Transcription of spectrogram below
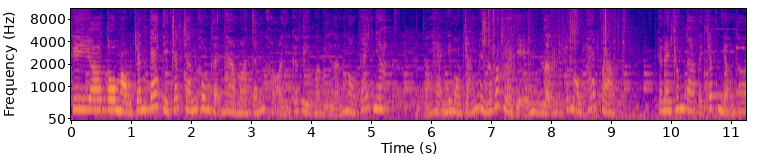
Khi ờ, tô màu tranh cát thì chắc chắn không thể nào mà tránh khỏi những cái việc mà bị lẫn màu cát nha. Chẳng hạn như màu trắng này nó rất là dễ lẫn những cái màu khác vào cho nên chúng ta phải chấp nhận thôi.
